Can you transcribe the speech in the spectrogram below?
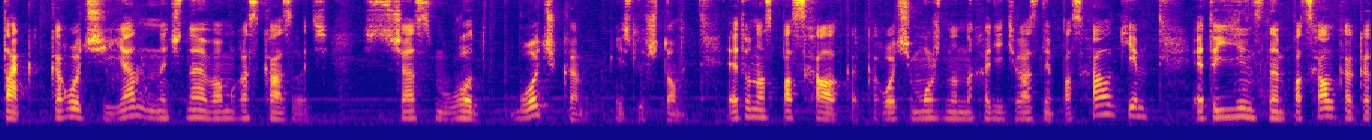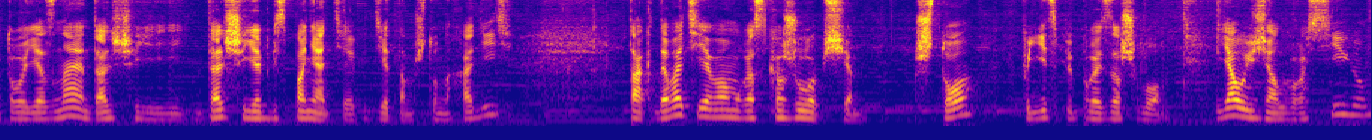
Так, короче, я начинаю вам рассказывать. Сейчас вот бочка, если что. Это у нас пасхалка. Короче, можно находить разные пасхалки. Это единственная пасхалка, которую я знаю. Дальше, дальше я без понятия, где там что находить. Так, давайте я вам расскажу вообще, что в принципе произошло. Я уезжал в Россию.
